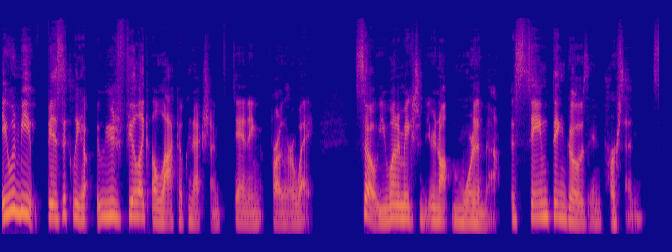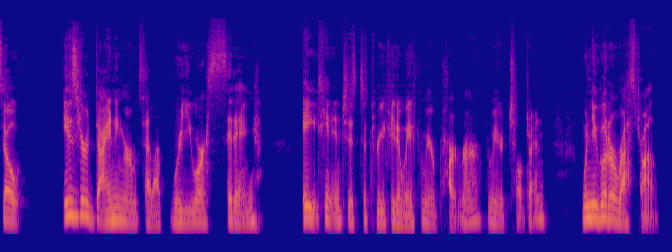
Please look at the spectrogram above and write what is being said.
it would be physically, you'd feel like a lack of connection. I'm standing farther away. So you want to make sure that you're not more than that. The same thing goes in person. So is your dining room set up where you are sitting 18 inches to three feet away from your partner, from your children? When you go to a restaurant,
